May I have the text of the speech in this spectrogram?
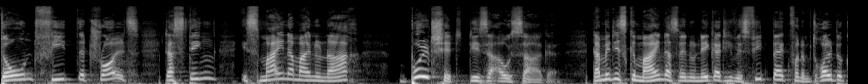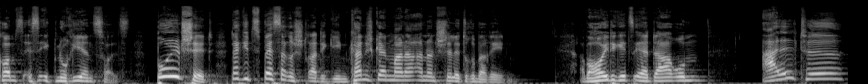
Don't feed the trolls. Das Ding ist meiner Meinung nach Bullshit, diese Aussage. Damit ist gemeint, dass wenn du negatives Feedback von einem Troll bekommst, es ignorieren sollst. Bullshit! Da gibt's bessere Strategien. Kann ich gerne mal an einer anderen Stelle drüber reden. Aber heute geht's eher darum, alte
